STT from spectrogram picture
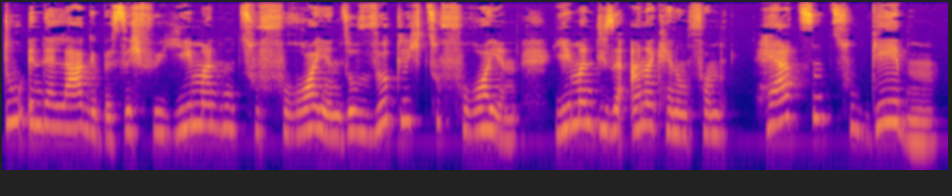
du in der Lage bist, sich für jemanden zu freuen, so wirklich zu freuen, jemand diese Anerkennung vom Herzen zu geben,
